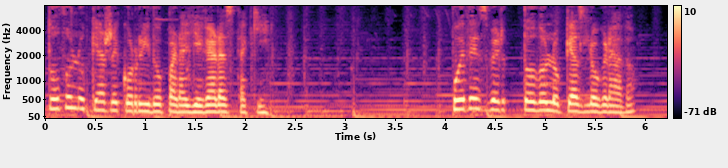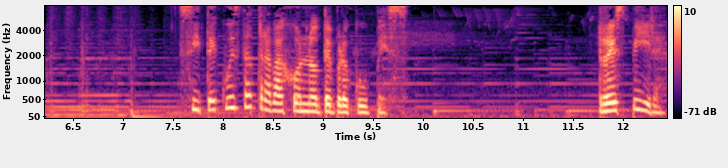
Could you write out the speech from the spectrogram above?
todo lo que has recorrido para llegar hasta aquí. ¿Puedes ver todo lo que has logrado? Si te cuesta trabajo, no te preocupes. Respira.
